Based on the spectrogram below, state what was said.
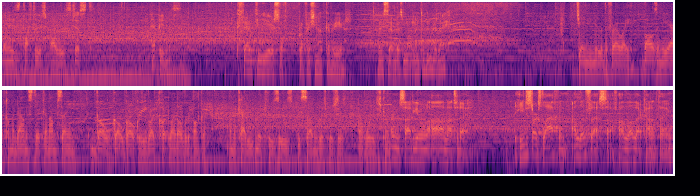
I mean, it's tough to describe. It's just happiness. 30 years of professional career. That's the best moment of my life. Jamie, middle of the fairway, balls in the air coming down the stick, and I'm saying, go, go, go, because he's right cut right over the bunker. And the caddy, Nick, who's, who's beside me, whispers, says, don't worry, just play. I decided to give him, uh-uh, not today. He just starts laughing. I live for that stuff. I love that kind of thing.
